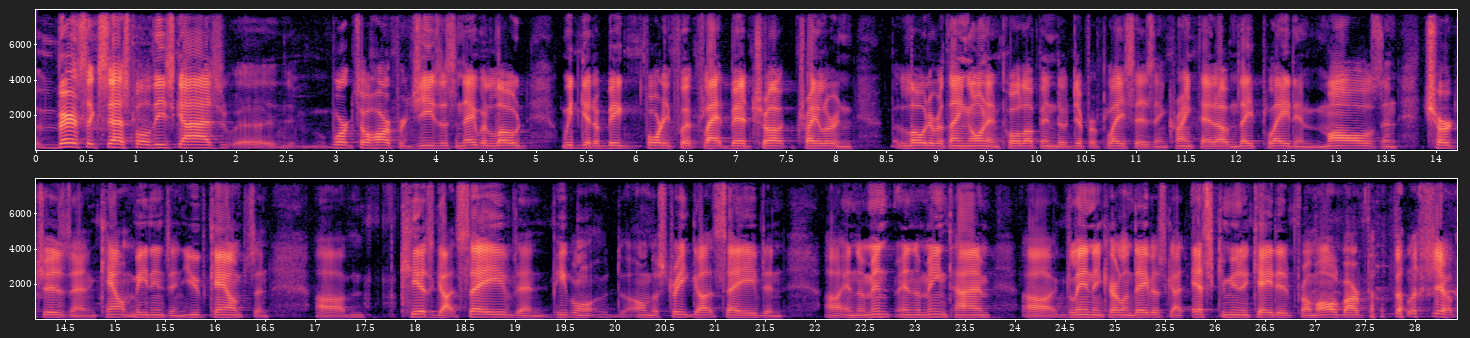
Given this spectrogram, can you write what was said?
very successful. These guys uh, worked so hard for Jesus, and they would load, we'd get a big 40 foot flatbed truck, trailer, and load everything on and pull up into different places and crank that up. And they played in malls and churches and camp meetings and youth camps, and um, kids got saved, and people on the street got saved. And uh, in, the in the meantime, uh, Glenn and Carolyn Davis got excommunicated from all of our fellowship.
